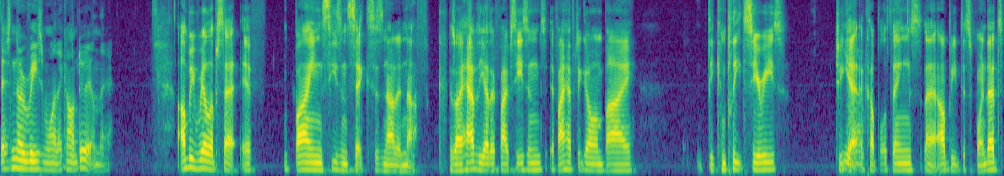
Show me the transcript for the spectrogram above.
there's no reason why they can't do it on there. I'll be real upset if buying season six is not enough because I have the other five seasons. If I have to go and buy the complete series to get a couple of things, uh, I'll be disappointed. That's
